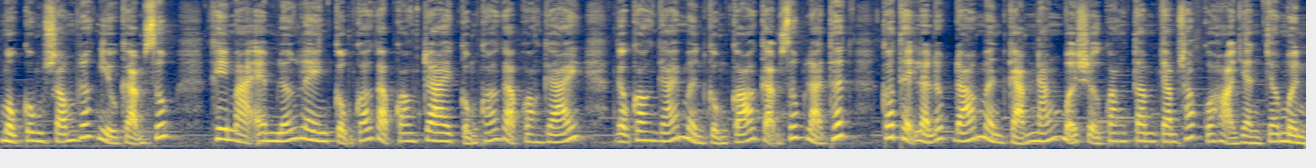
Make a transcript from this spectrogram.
một cung sống rất nhiều cảm xúc. Khi mà em lớn lên cũng có gặp con trai, cũng có gặp con gái, gặp con gái mình cũng có cảm xúc là thích, có thể là lúc đó mình cảm nắng bởi sự quan tâm chăm sóc của họ dành cho mình.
